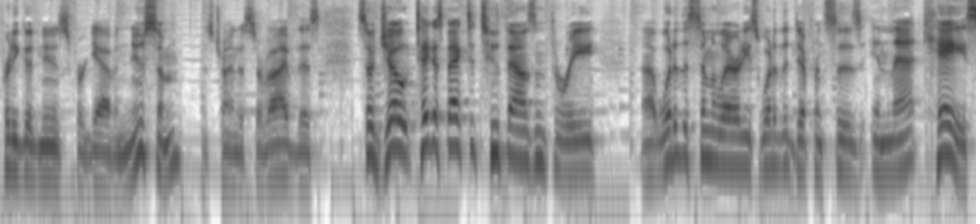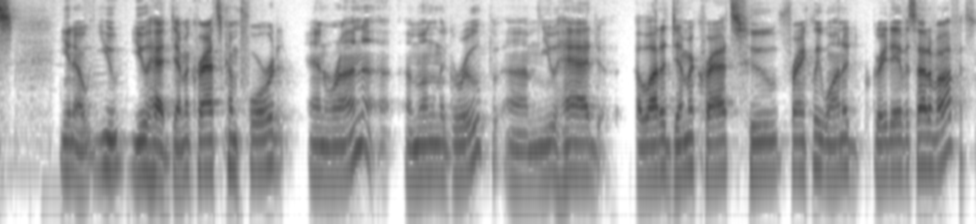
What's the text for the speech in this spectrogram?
pretty good news for Gavin Newsom, who's trying to survive this. So, Joe, take us back to 2003. Uh, what are the similarities? What are the differences in that case? You know, you you had Democrats come forward and run uh, among the group. Um, you had a lot of Democrats who, frankly, wanted Gray Davis out of office.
